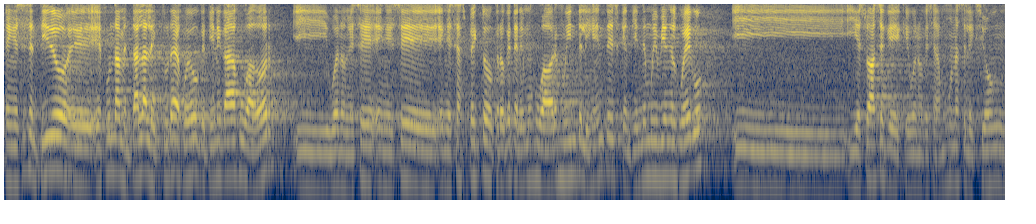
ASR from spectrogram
en ese sentido eh, es fundamental la lectura de juego que tiene cada jugador y bueno, en ese, en, ese, en ese aspecto creo que tenemos jugadores muy inteligentes que entienden muy bien el juego y, eso hace que, que, bueno, que seamos una selección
